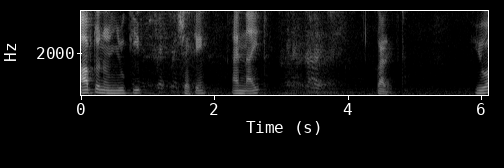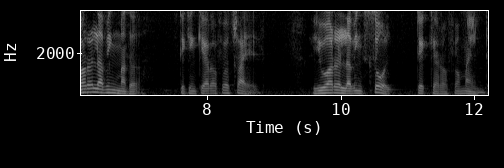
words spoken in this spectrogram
આફ્ટરનૂન યુ કીપ ચેકિંગ એન્ડ નાઇટ correct. You are a loving mother, taking care of your child. You are a loving soul, take care of your mind.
